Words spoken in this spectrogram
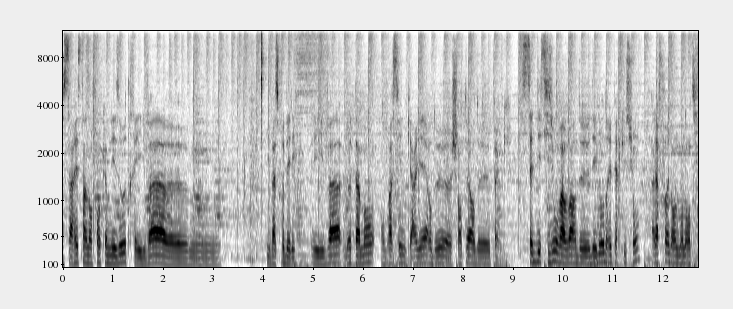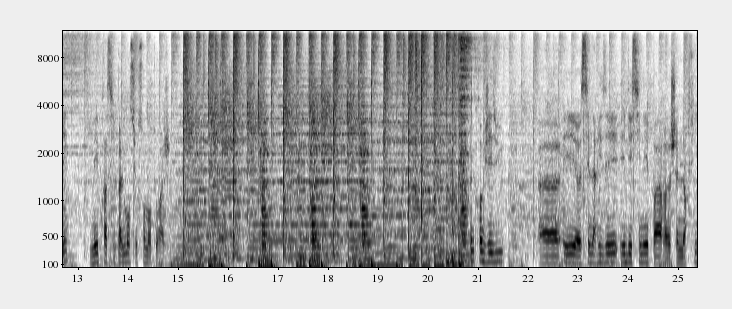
ça reste un enfant comme les autres et il va il va se rebeller et il va notamment embrasser une carrière de euh, chanteur de punk. Cette décision va avoir des lourdes répercussions, à la fois dans le monde entier, mais principalement sur son entourage. Punk Rock Jésus euh, est euh, scénarisé et dessiné par Sean Murphy.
